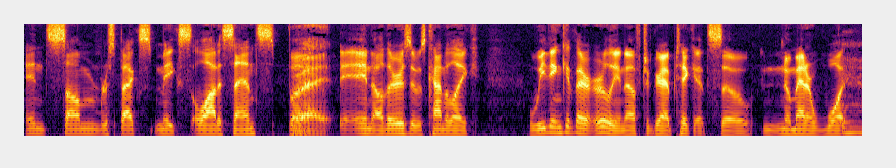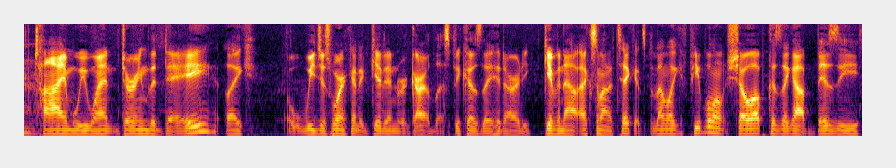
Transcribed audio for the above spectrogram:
in some respects makes a lot of sense, but Right. in others it was kind of like we didn't get there early enough to grab tickets. So no matter what time we went during the day, like we just weren't going to get in regardless because they had already given out X amount of tickets. But then, like, if people don't show up because they got busy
